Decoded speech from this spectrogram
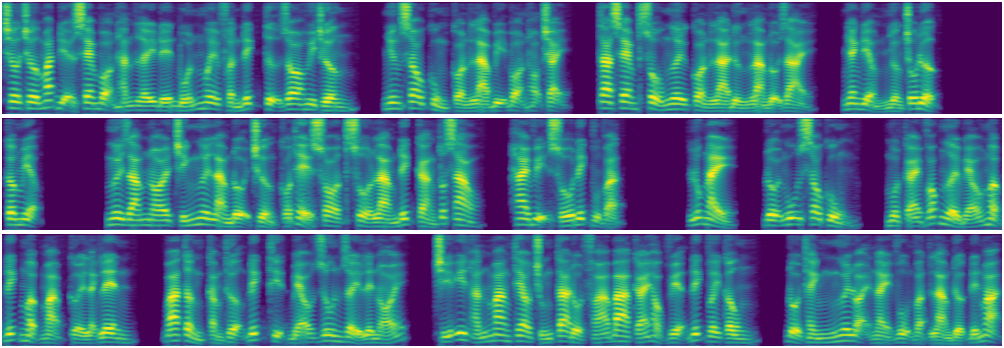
trơ trơ mắt địa xem bọn hắn lấy đến bốn mươi phần đích tự do huy trường nhưng sau cùng còn là bị bọn họ chạy, ta xem sổ ngươi còn là đừng làm đội giải, nhanh điểm nhường chỗ được. Câm miệng. Ngươi dám nói chính ngươi làm đội trưởng có thể so sổ làm đích càng tốt sao, hai vị số đích vụ vặt. Lúc này, đội ngũ sau cùng, một cái vóc người béo mập đích mập mạp cười lạnh lên, ba tầng cảm thượng đích thịt béo run dày lên nói, chí ít hắn mang theo chúng ta đột phá ba cái học viện đích vây công, đổi thành ngươi loại này vụn vặt làm được đến mạng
